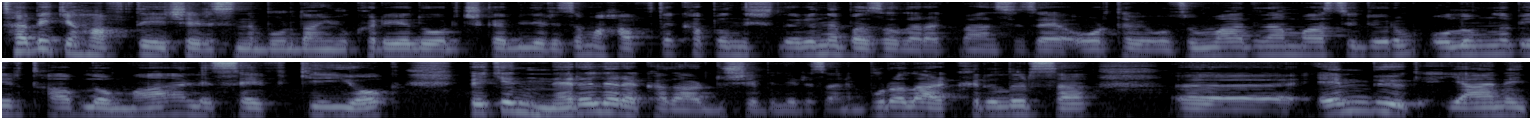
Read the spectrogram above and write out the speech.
Tabii ki hafta içerisinde buradan yukarıya doğru çıkabiliriz ama hafta kapanışlarını baz alarak ben size orta ve uzun vadeden bahsediyorum. Olumlu bir tablo maalesef ki yok. Peki nerelere kadar düşebiliriz? Hani buralar kırılırsa e, en büyük yani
